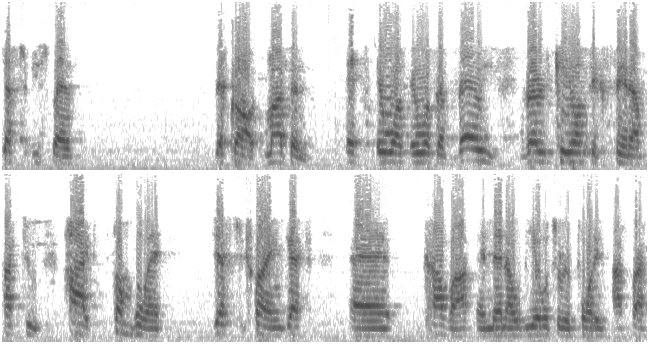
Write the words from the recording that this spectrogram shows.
just to disperse the crowd. Martin, it, it was it was a very very chaotic scene. I've had to hide somewhere just to try and get uh, cover, and then I'll be able to report it as such.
